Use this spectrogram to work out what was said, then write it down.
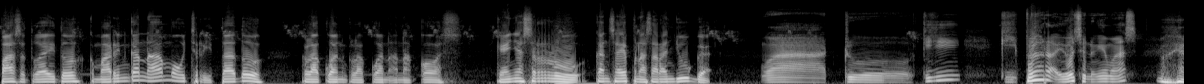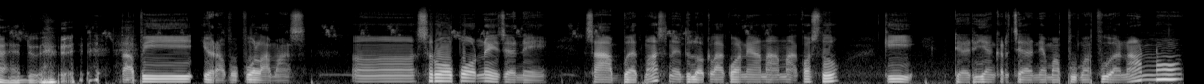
Pas setelah itu kemarin kan ah mau cerita tuh kelakuan-kelakuan anak kos. Kayaknya seru, kan saya penasaran juga. Waduh, ki gibah rak yo jenenge Mas. Waduh. Tapi ya ora apa-apa lah Mas. Eh seru apa nih jane? Sahabat Mas nek delok kelakuannya anak-anak kos tuh. Ki dari yang kerjaannya mabuk-mabukan ono,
